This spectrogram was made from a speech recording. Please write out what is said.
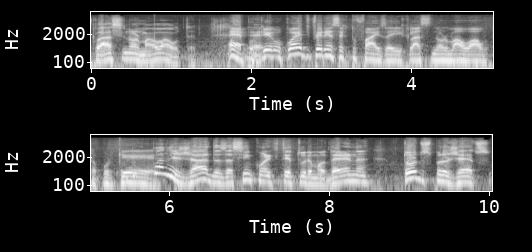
classe normal alta. É, porque é. qual é a diferença que tu faz aí, classe normal alta? Porque. Planejadas assim com arquitetura moderna, todos os projetos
